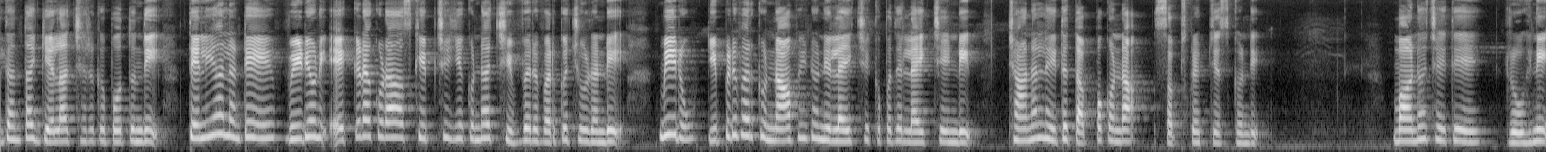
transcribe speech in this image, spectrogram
ఇదంతా ఎలా జరగబోతుంది? తెలియాలంటే వీడియోని ఎక్కడా కూడా స్కిప్ చేయకుండా చివరి వరకు చూడండి. మీరు ఇప్పటి వరకు నా వీడియోని లైక్ చేయకపోతే లైక్ చేయండి. ఛానల్ని అయితే తప్పకుండా సబ్స్క్రైబ్ చేసుకోండి. మనోజ్ అయితే రోహిణి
